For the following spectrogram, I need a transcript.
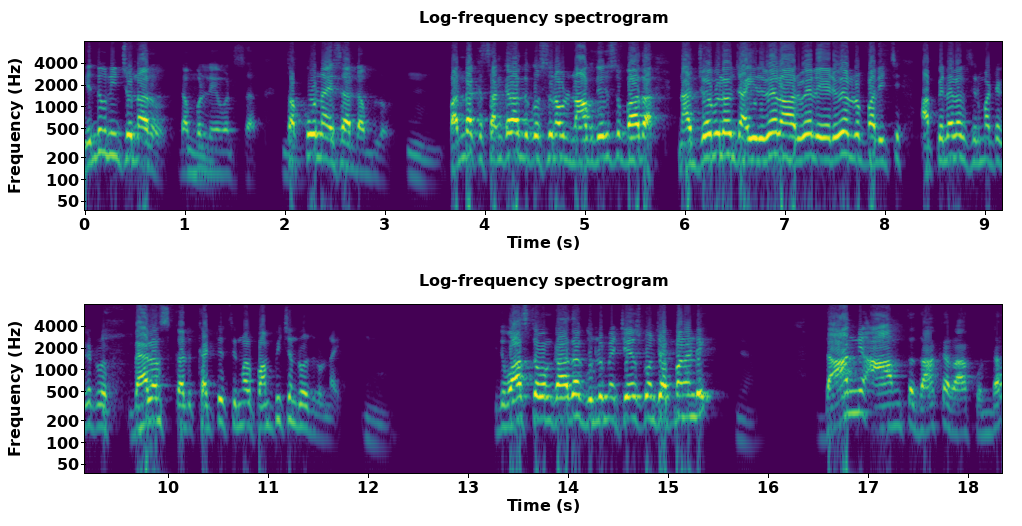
ఎందుకు నించున్నారు? డబ్బులు లేవండి సార్. తక్కువ ఉన్నాయి సార్ డబ్బులు. పండగ సంక్రాంతికి వస్తున్నప్పుడు నాకు తెలుసు బాధ. నా జోబులోంచి ఐదు వేలు ఆరు వేలు ఏడు వేల రూపాయలు ఇచ్చి ఆ పిల్లలకు సినిమా టికెట్లు బ్యాలెన్స్ కట్- కట్టి సినిమాలు పంపించిన రోజులు ఉన్నాయి. ఇది వాస్తవం కాదా? గుళ్ళు మేము చేసుకొని చెప్పానండి. దాన్ని అంత దాకా రాకుండా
